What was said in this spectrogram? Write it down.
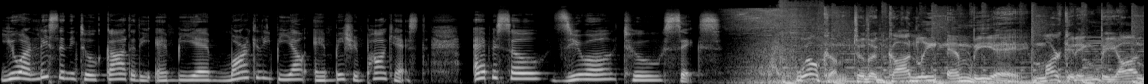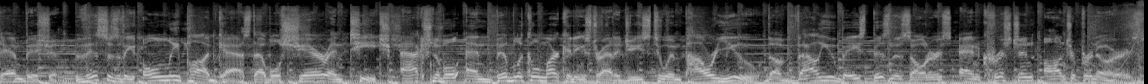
You are listening to Godly MBA Marketing Beyond Ambition podcast, episode 026. Welcome to the Godly MBA Marketing Beyond Ambition. This is the only podcast that will share and teach actionable and biblical marketing strategies to empower you, the value based business owners and Christian entrepreneurs.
